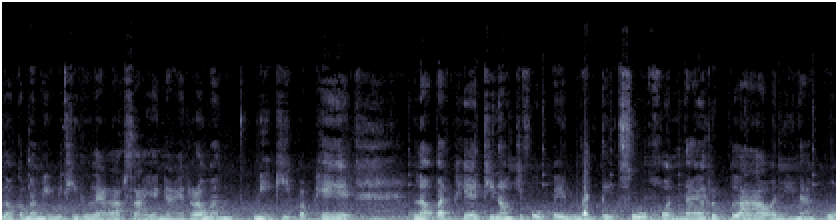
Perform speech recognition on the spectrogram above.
แล้วก็มันมีวิธีดูแลรักษายังไง แล้วมันมีกี่ประเภท แล้วประเภทที่น้องกิฟุเป็นมันติดสู่คนได้หรือเปล่า อันนี้น่ากลัว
